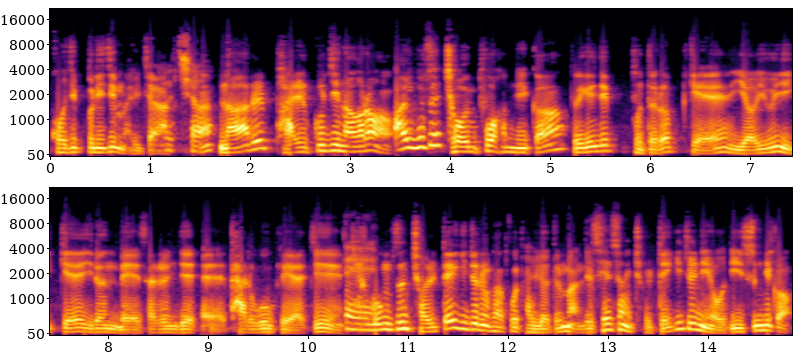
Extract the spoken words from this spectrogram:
고집 부리지 말자. 그렇죠. 어? 나를 밟고 지나가라. 아이 무슨 전투합니까? 그러게 이제 부드럽게 여유 있게 이런 매사를 이제 에, 다루고 그래야지. 네. 자꾸 무슨 절대 기준을 갖고 달려들면 안 돼. 세상에 절대 기준이 어디 있습니까?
